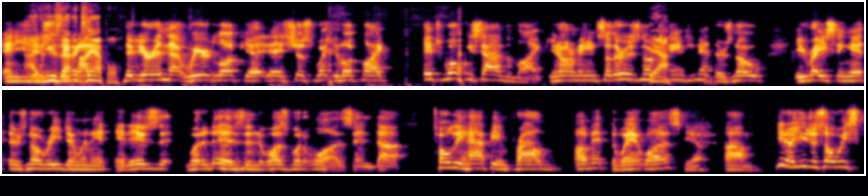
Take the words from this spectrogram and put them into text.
and you I'd just- use that they got- example. You're in that weird look. It's just what you look like. It's what we sounded like. You know what I mean? So there is no Yeah. changing it. There's no erasing it. There's no redoing it. It is what it is, and it was what it was, and uh, totally happy and proud of it the way it was Yeah. um, you know, you just always,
